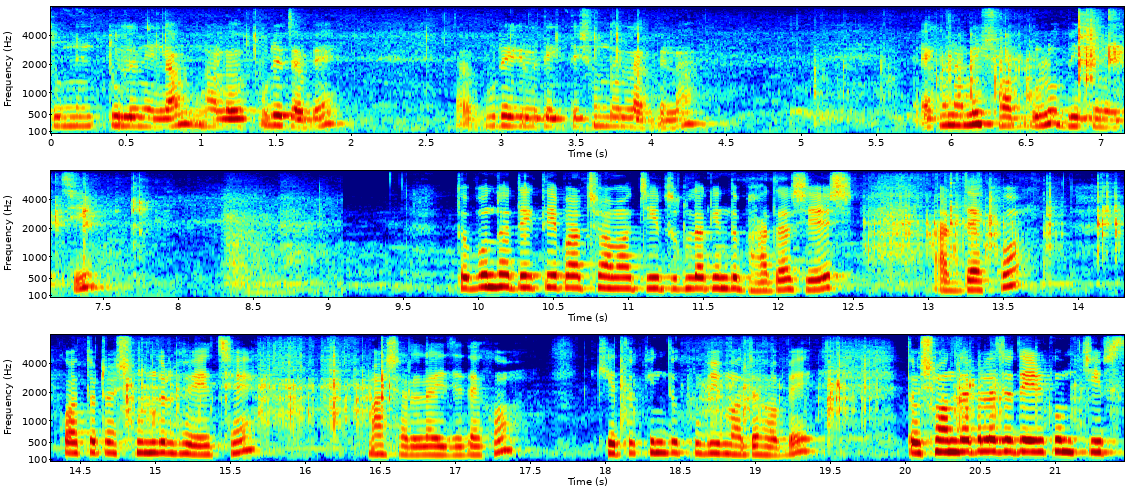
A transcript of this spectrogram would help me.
তুমি তুলে নিলাম, নাহলে পুড়ে যাবে। আর পুড়ে গেলে দেখতে সুন্দর লাগবে না। এখন আমি সবগুলো ভেজে নিচ্ছি। তো বন্ধুরা, দেখতেই পাচ্ছ আমার চিপসগুলো কিন্তু ভাজা শেষ। আর দেখো কতটা সুন্দর হয়েছে। মাসাল্লাহ যে দেখো খেতে কিন্তু খুবই মজা হবে। তো সন্ধ্যাবেলা যদি এরকম চিপস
